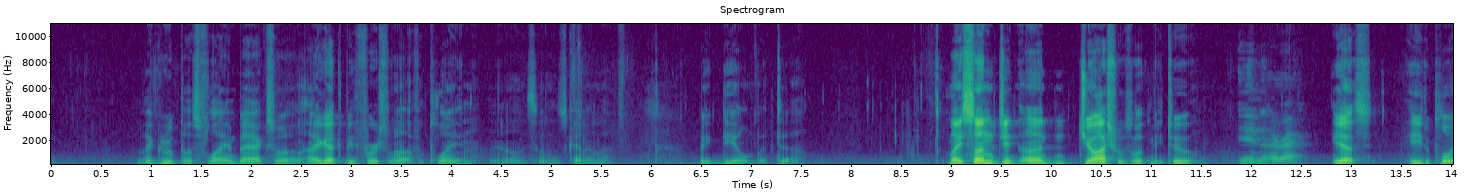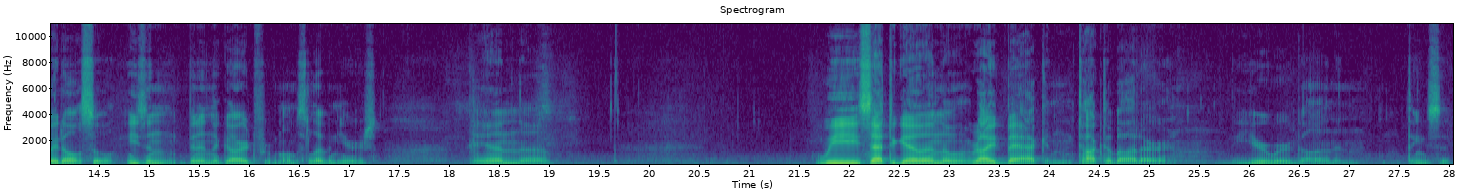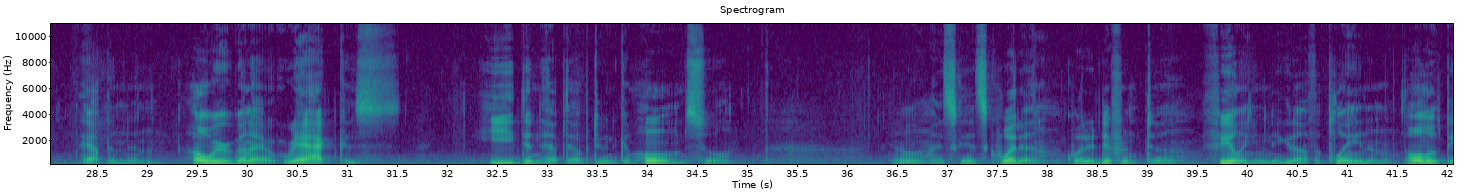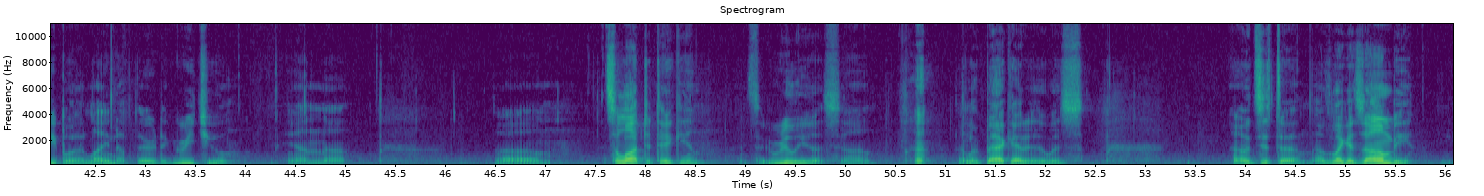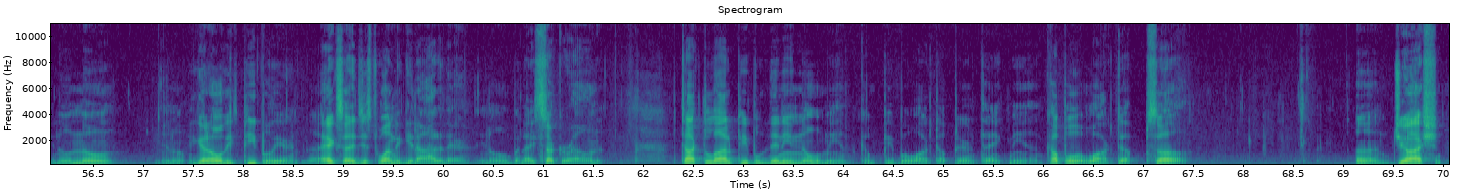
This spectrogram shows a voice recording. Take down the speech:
The group was flying back, so I got to be the first one off the plane. You know, so it was kind of a big deal. But uh, my son J- uh, Josh was with me too. In Iraq? Yes, he deployed also. He's in, been in the guard for almost 11 years. And uh, we sat together on the ride back and talked about our year we were gone and things that happened and how we were going to react because he didn't have the opportunity to come home. So, you know, it's it's quite a quite a different uh, feeling when you get off the plane and all those people are lined up there to greet you, and uh, um, it's a lot to take in. It's, it really is. Uh, I look back at it, it was I was just a I was like a zombie, you know. No, you know, you got all these people here. Actually, I just wanted to get out of there, you know, but I stuck around. I Talked to a lot of people didn't even know me. A couple people walked up there and thanked me. A couple that walked up saw uh, Josh and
